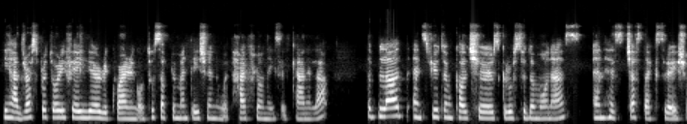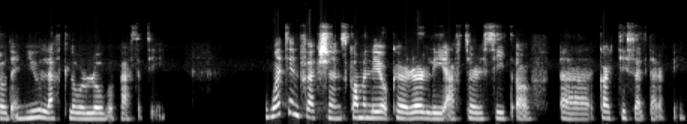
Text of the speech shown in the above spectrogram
He had respiratory failure requiring O2 supplementation with high flow nasal cannula. The blood and sputum cultures grew pseudomonas, and his chest x ray showed a new left lower lobe opacity. What infections commonly occur early after receipt of uh, CAR T cell therapy?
